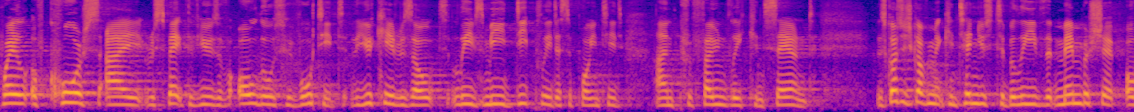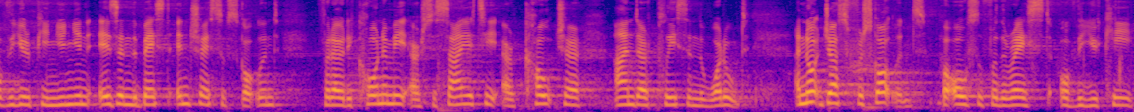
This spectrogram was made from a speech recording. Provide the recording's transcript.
While, of course, I respect the views of all those who voted, the UK result leaves me deeply disappointed and profoundly concerned. The Scottish Government continues to believe that membership of the European Union is in the best interests of Scotland for our economy, our society, our culture and our place in the world. And not just for Scotland, but also for the rest of the UK.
